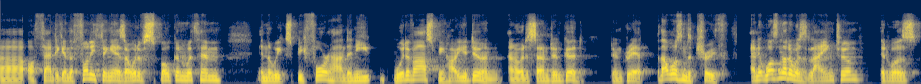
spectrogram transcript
uh, authentic and the funny thing is i would have spoken with him in the weeks beforehand and he would have asked me how are you doing and i would have said i'm doing good doing great but that wasn't the truth and it wasn't that i was lying to him it was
